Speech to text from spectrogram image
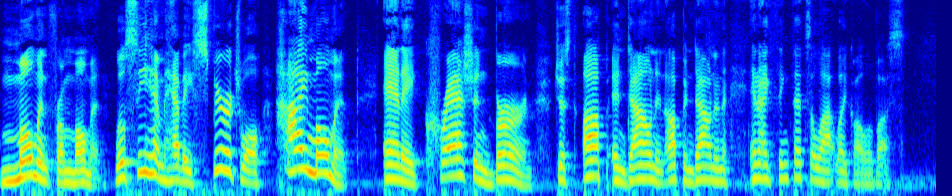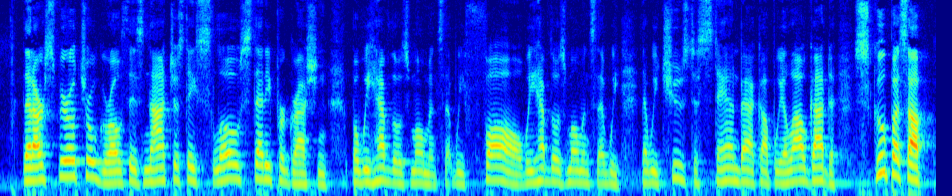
moment from moment. We'll see him have a spiritual high moment and a crash and burn, just up and down and up and down. And, and I think that's a lot like all of us that our spiritual growth is not just a slow, steady progression, but we have those moments that we fall. We have those moments that we, that we choose to stand back up. We allow God to scoop us up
